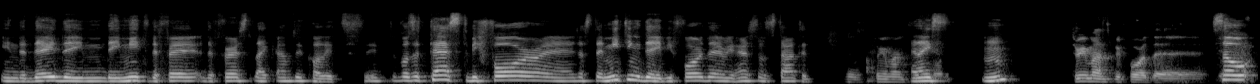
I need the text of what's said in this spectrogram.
in the day they they meet the fair the first like how do you call it? It was a test before uh, just a meeting day before the rehearsal started. Three months. And I. Hmm? three months before the. So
